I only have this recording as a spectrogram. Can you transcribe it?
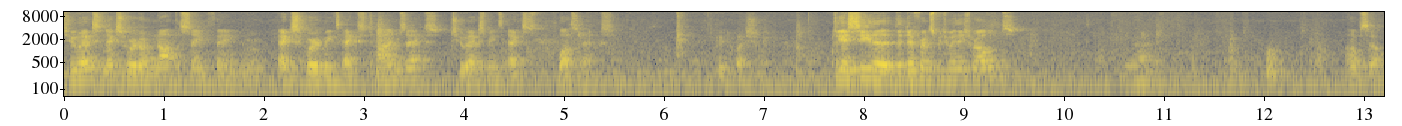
2x and x squared are not the same thing. x squared means x times x, 2x means x plus x. Good question. Do you guys see the, the difference between these problems? I hope so.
